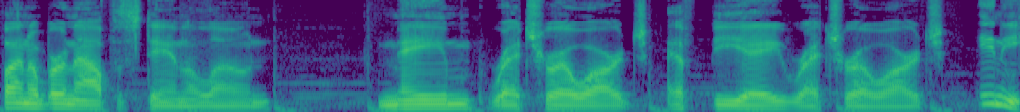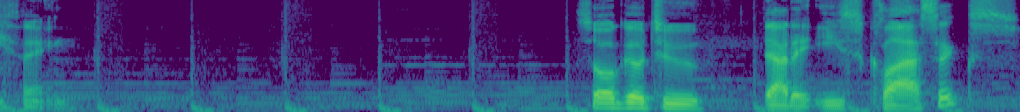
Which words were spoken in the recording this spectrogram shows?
Final Burn Alpha Standalone, MAME, RetroArch, FBA, RetroArch, anything. So I'll go to Data East Classics,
